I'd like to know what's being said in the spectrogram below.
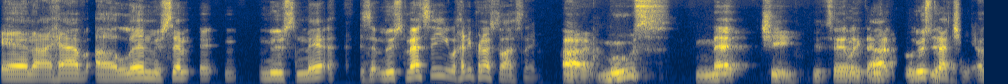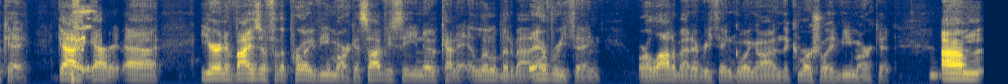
And I have uh, Len Musem- Moose, is it Moose Messi? How do you pronounce the last name? Uh, Moose Metchi. You'd say it like that? Moose Yeah. Mecci. Okay. Got it. Got it. Uh, you're an advisor for the Pro AV market. So obviously, you know kind of a little bit about everything or a lot about everything going on in the commercial AV market. Um,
